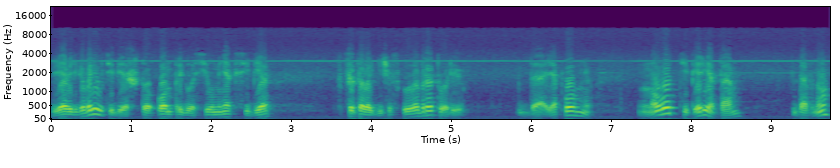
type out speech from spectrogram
Я ведь говорил тебе, что он пригласил меня к себе цитологическую лабораторию. Да, я помню. Ну вот, теперь я там. Давно?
